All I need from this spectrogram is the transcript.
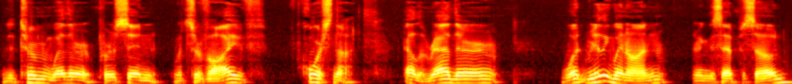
will determine whether a person would survive? Of course not. Ella, rather, what really went on during this episode?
